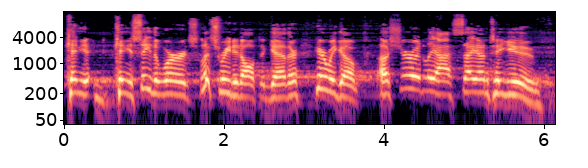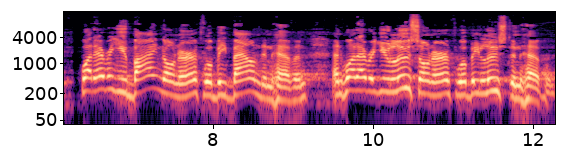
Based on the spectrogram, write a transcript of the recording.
Can you, can you see the words? Let's read it all together. Here we go. Assuredly I say unto you, Whatever you bind on earth will be bound in heaven, and whatever you loose on earth will be loosed in heaven.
